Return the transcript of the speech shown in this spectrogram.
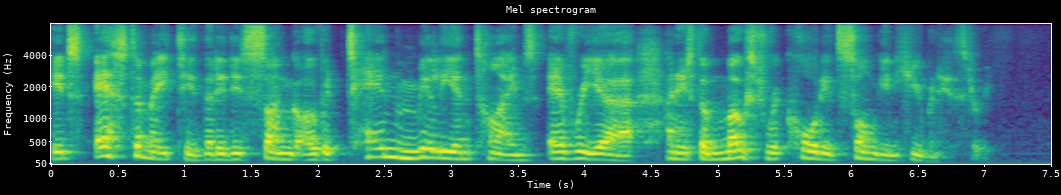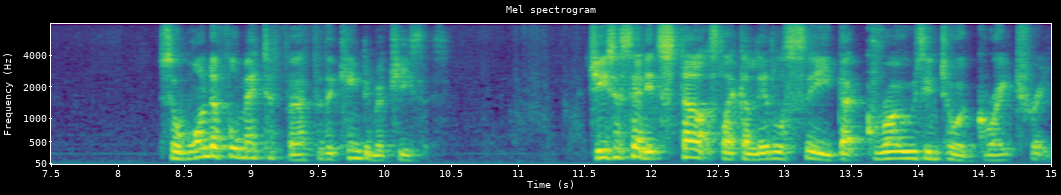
It's estimated that it is sung over 10 million times every year and is the most recorded song in human history. It's a wonderful metaphor for the kingdom of Jesus. Jesus said it starts like a little seed that grows into a great tree.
